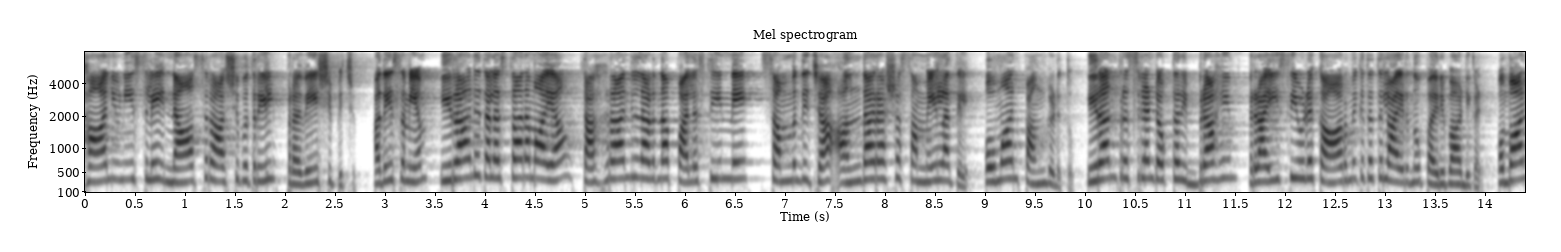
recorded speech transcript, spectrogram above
ഖാൻ യുനീസിലെ നാസർ ആശുപത്രിയിൽ പ്രവേശിപ്പിച്ചു. അതേസമയം ഇറാന്റെ തലസ്ഥാനമായ തഹ്റാനിൽ നടന്ന പലസ്തീനെ സംബന്ധിച്ച അന്താരാഷ്ട്ര സമ്മേളനത്തിൽ ഒമാൻ പങ്കെടുത്തു. ഇറാൻ പ്രസിഡന്റ് ഡോക്ടർ ഇബ്രാഹിം റൈസിയുടെ കാർമ്മികത്വത്തിലായിരുന്നു പരിപാടികൾ. ഒമാൻ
